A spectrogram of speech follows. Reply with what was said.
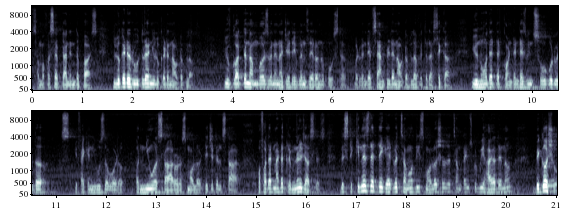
some of us have done in the past. You look at a Rudra and you look at an Out of Love. You've got the numbers when an Ajay Devgan's there on a poster, but when they've sampled an Out of Love with a Rasika, you know that that content has been so good with a, if I can use the word, a, a newer star or a smaller digital star, or for that matter, criminal justice. The stickiness that they get with some of these smaller shows that sometimes could be higher than a bigger show.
